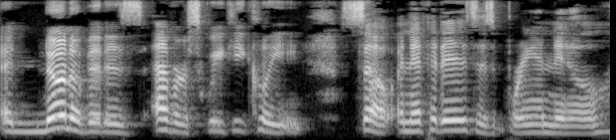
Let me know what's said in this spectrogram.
and none of it is ever squeaky clean. So, and if it is, it's brand new.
